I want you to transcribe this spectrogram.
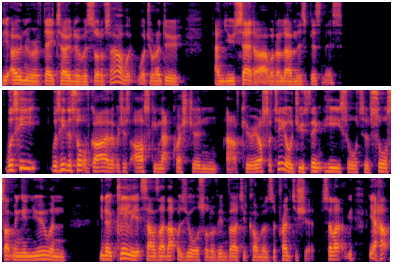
the owner of Daytona was sort of saying, "Oh, what, what do you want to do?" And you said, oh, "I want to learn this business." Was he was he the sort of guy that was just asking that question out of curiosity, or do you think he sort of saw something in you and you know clearly it sounds like that was your sort of inverted commas apprenticeship so like yeah how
